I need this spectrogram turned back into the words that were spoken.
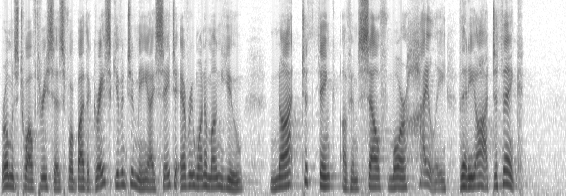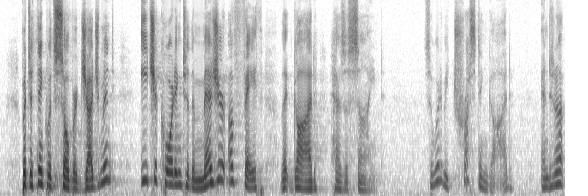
Romans 12:3 says, "For by the grace given to me I say to everyone among you not to think of himself more highly than he ought to think, but to think with sober judgment, each according to the measure of faith that God has assigned." So we're to be trusting God and to not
